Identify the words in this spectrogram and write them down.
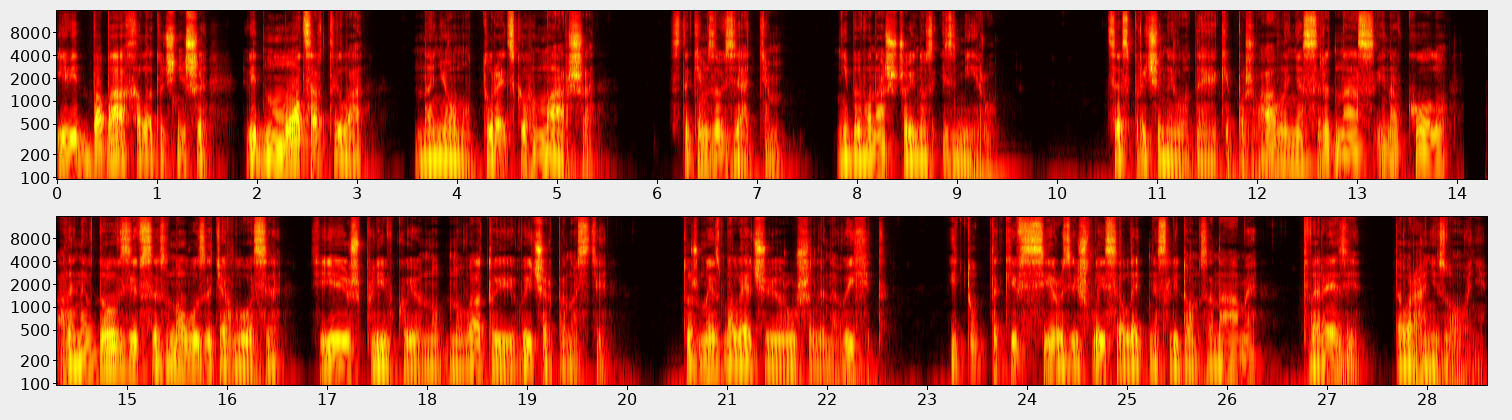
і відбабахала, точніше, відмоцартила на ньому турецького марша з таким завзяттям, ніби вона щойно з Ізміру. Це спричинило деяке пожвавлення серед нас і навколо, але невдовзі все знову затяглося тією ж плівкою нуднуватої вичерпаності. Тож ми з малечою рушили на вихід. І тут таки всі розійшлися ледь не слідом за нами, тверезі та організовані.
